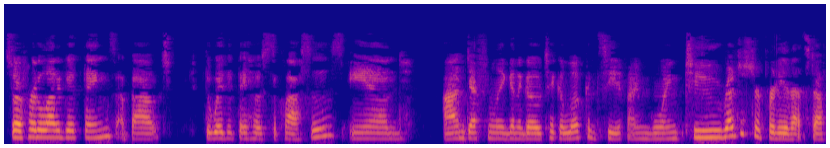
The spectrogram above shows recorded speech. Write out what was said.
So I've heard a lot of good things about the way that they host the classes, and I'm definitely going to go take a look and see if I'm going to register for any of that stuff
